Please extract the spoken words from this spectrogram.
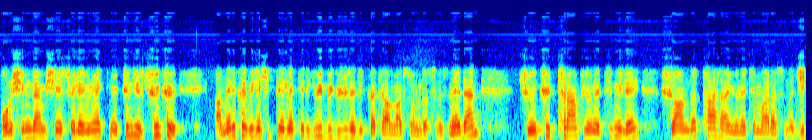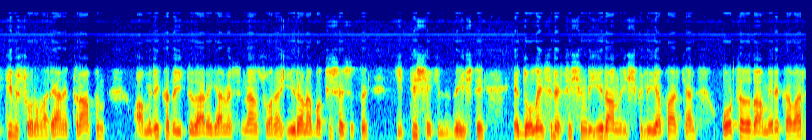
Onu şimdiden bir şey söyleyebilmek mümkün değil. Çünkü Amerika Birleşik Devletleri gibi bir gücü de dikkate almak zorundasınız. Neden? Çünkü Trump yönetimiyle şu anda Tahran yönetimi arasında ciddi bir sorun var. Yani Trump'ın Amerika'da iktidara gelmesinden sonra İran'a bakış açısı ciddi şekilde değişti. E, dolayısıyla siz şimdi İran'la işbirliği yaparken ortada da Amerika var.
